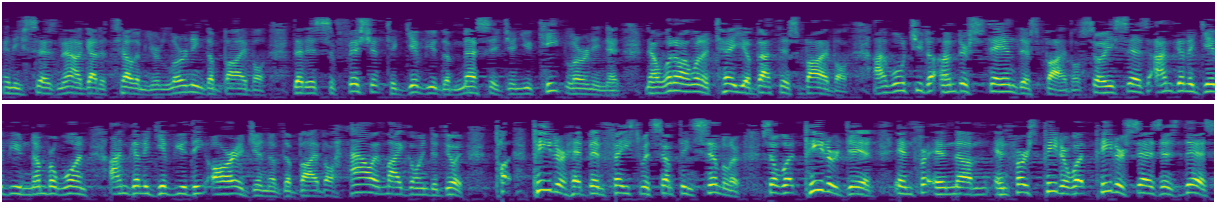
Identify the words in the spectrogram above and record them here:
And he says, now I got to tell him, you're learning the Bible that is sufficient to give you the message and you keep learning it. Now what do I want to tell you about this Bible? I want you to understand this Bible. So he says, I'm going to give you number one, I'm going to give you the origin of the Bible. How am I going to do it? Peter had been faced with something similar. So what Peter did in, in, um, in First Peter, what Peter says is this,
